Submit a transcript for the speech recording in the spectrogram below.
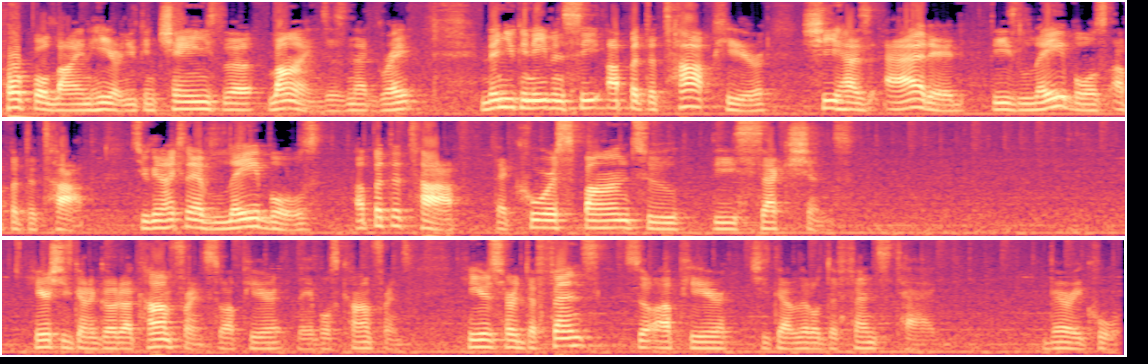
purple line here. You can change the lines. Isn't that great? And then you can even see up at the top here, she has added these labels up at the top. So you can actually have labels up at the top that correspond to these sections. Here she's going to go to a conference, so up here labels conference. Here's her defense, so up here she's got a little defense tag. Very cool.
